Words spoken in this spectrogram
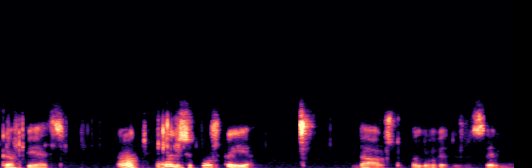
Капець. А, типу, у мене ще пушка є. Да, штопанув я дуже сильно.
